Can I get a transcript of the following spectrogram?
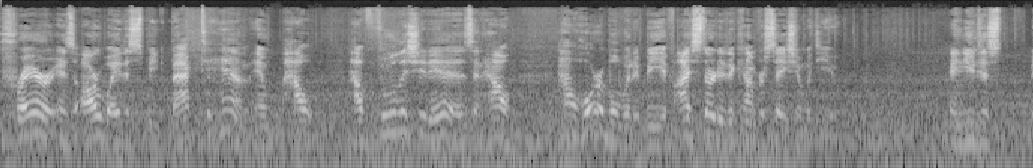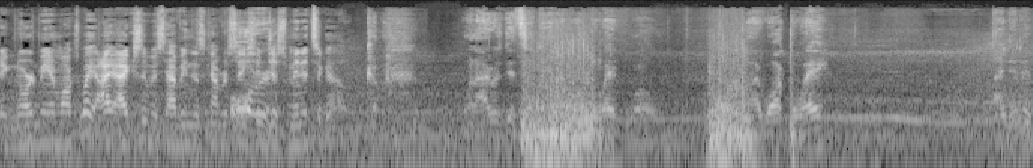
Prayer is our way to speak back to him and how how foolish it is and how how horrible would it be if I started a conversation with you and you just ignored me and walked away. I actually was having this conversation Or- just minutes ago. When I was did something, I walked away. Whoa. I walked away, I did it.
